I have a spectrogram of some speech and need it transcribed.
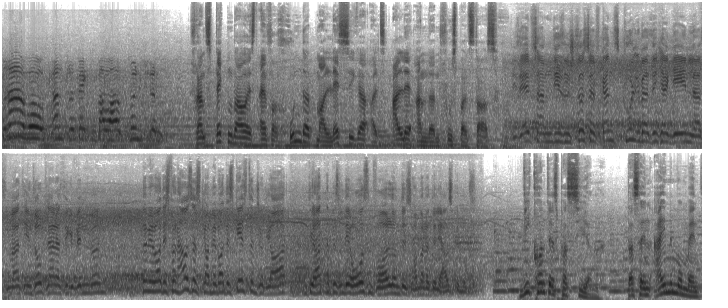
Bravo, Franz Beckenbauer aus München. Franz Beckenbauer ist einfach hundertmal lässiger als alle anderen Fußballstars. Sie selbst haben diesen Schlusspfiff ganz cool über sich ergehen lassen. War es Ihnen so klar, dass Sie gewinnen würden? Na, mir war das von Haus aus klar, mir war das gestern schon klar. Und die hatten ein bisschen die Hosen voll und das haben wir natürlich ausgenutzt. Wie konnte es passieren, dass er in einem Moment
